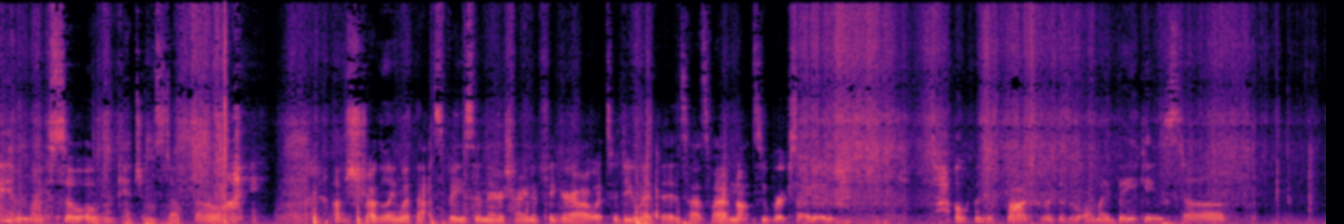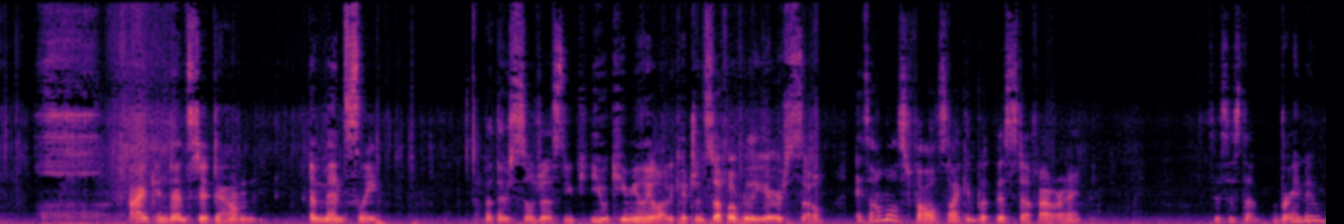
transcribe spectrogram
I am like so over kitchen stuff though. I'm struggling with that space in there trying to figure out what to do with it. So that's why I'm not super excited to open this box. Like this is all my baking stuff. I condensed it down immensely but there's still just, you, you accumulate a lot of kitchen stuff over the years, so. It's almost fall, so I can put this stuff out, right? This is the brand new,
